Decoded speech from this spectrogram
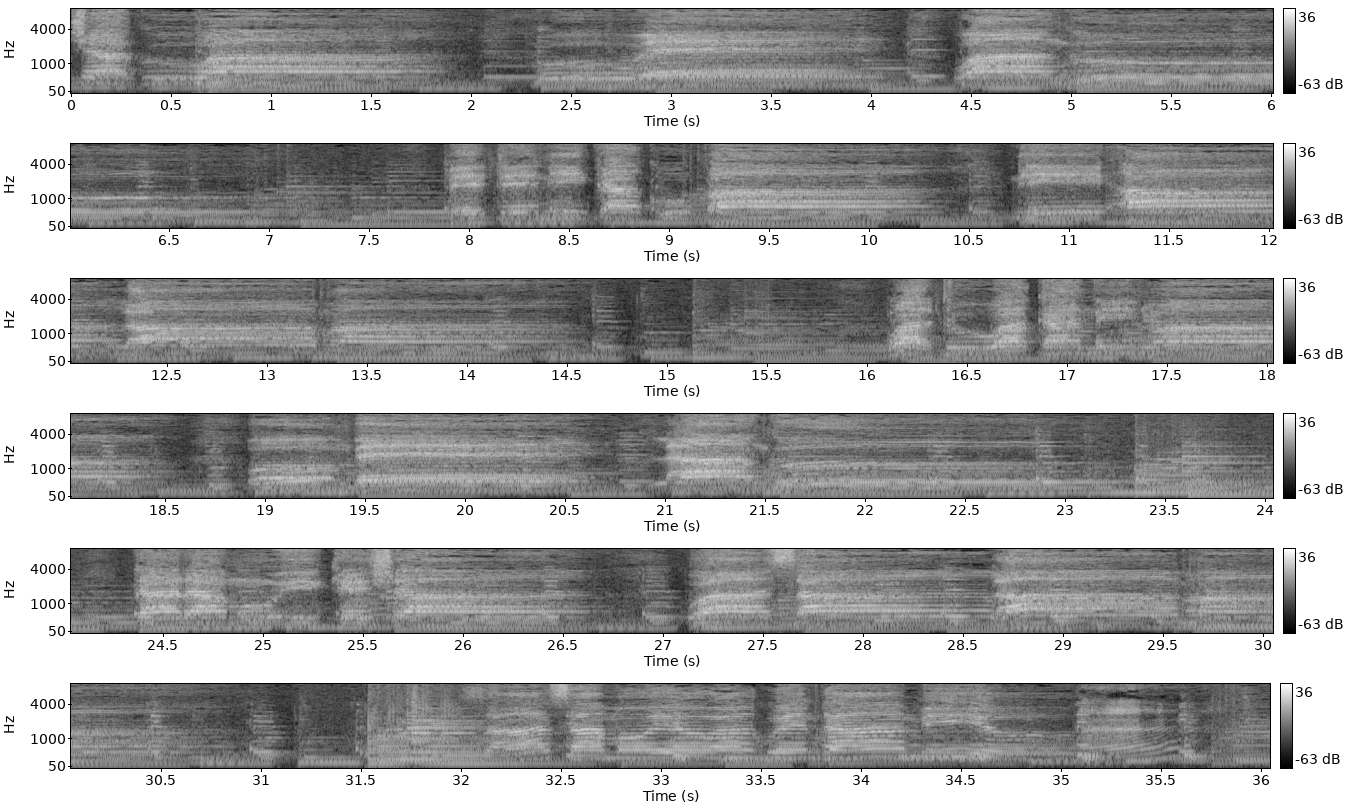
nilikuchagua uwe wangu, pete nikakupa ni alama, watu wakaninywa pombe langu, karamu ikesha kwa salama. Sasa moyo wa kwenda mbio, Ah,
